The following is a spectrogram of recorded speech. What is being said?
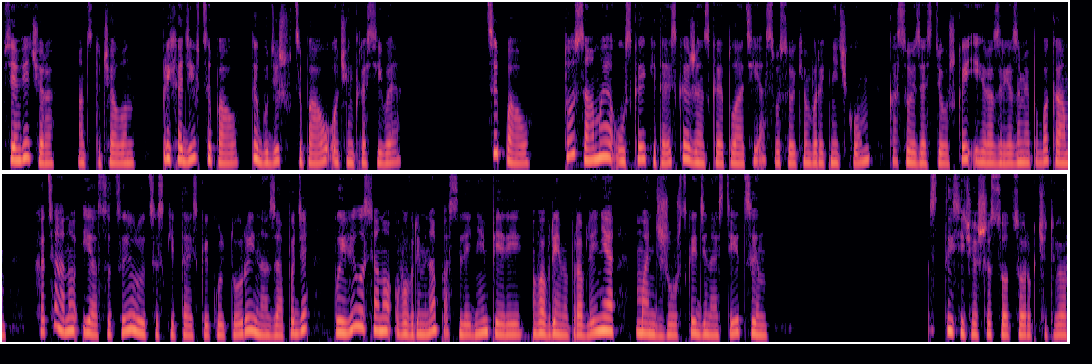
«В вечера», — отстучал он, — «приходи в Ципао. Ты будешь в Ципао очень красивая». Ципао то самое узкое китайское женское платье с высоким воротничком, косой застежкой и разрезами по бокам. Хотя оно и ассоциируется с китайской культурой на Западе, появилось оно во времена последней империи, во время правления маньчжурской династии Цин. С 1644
